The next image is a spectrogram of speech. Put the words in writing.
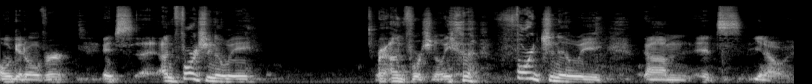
I'll get over. It's unfortunately, or unfortunately, fortunately, um, it's you know,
